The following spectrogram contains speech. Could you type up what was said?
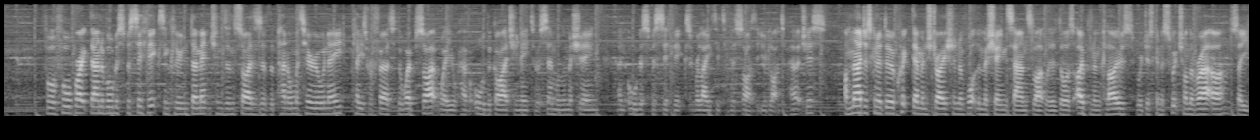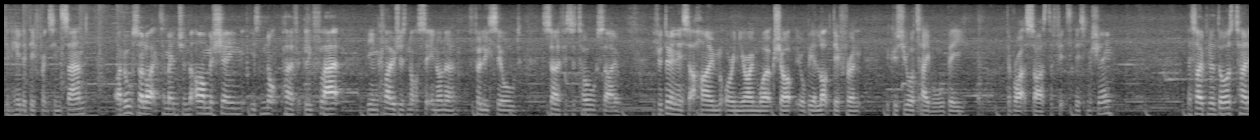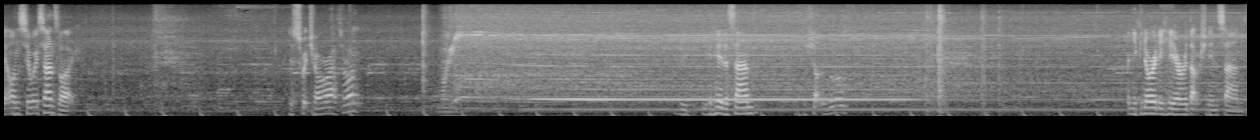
For a full breakdown of all the specifics, including dimensions and sizes of the panel material need, please refer to the website where you'll have all the guides you need to assemble the machine and all the specifics related to the size that you'd like to purchase. I'm now just going to do a quick demonstration of what the machine sounds like with the doors open and closed. We're just going to switch on the router so you can hear the difference in sound. I'd also like to mention that our machine is not perfectly flat. The enclosure is not sitting on a fully sealed surface at all, so if you're doing this at home or in your own workshop, it will be a lot different because your table will be the right size to fit to this machine. Let's open the doors, turn it on, see what it sounds like. Just switch our router on. You, can hear the sand. Just shut the doors. And you can already hear a reduction in sound.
